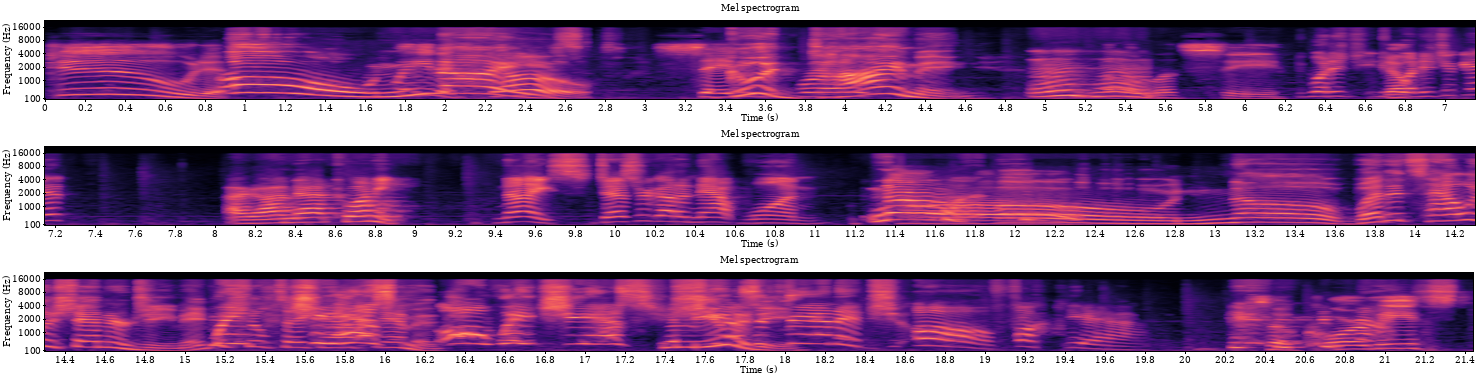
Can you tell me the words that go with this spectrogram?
dude. Oh, Way to nice. go. Good throw. timing. Mm-hmm. Oh, let's see. What did you Nope. What did you get? I got a nat 20. Nice. Desiree got a nat one. No! Oh, Oh no! But it's hellish energy. Maybe she'll take she half has. damage. Oh wait, she has. She has Immunity. advantage. Oh fuck yeah. So Cormith,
